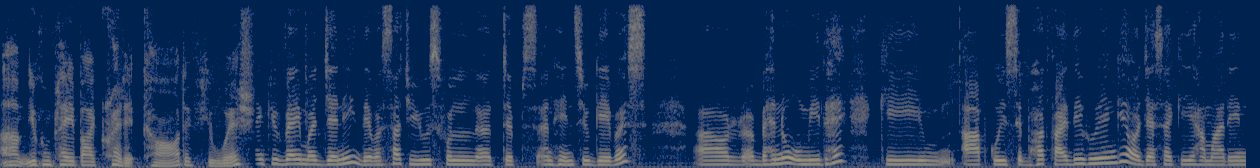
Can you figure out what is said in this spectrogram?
Um, you can pay by credit card if you wish. Thank you very much, Jenny. They were such useful uh, tips and hints you gave us. और uh, बहनों उम्मीद है कि um, आपको इससे बहुत फ़ायदे हुएँगे और जैसा कि हमारे इन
